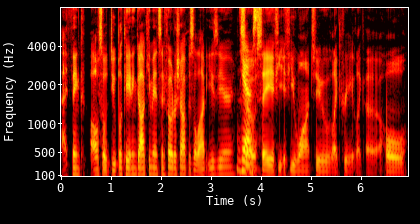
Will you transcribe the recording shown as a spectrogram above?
I think also duplicating documents in Photoshop is a lot easier. Yes. So say if you if you want to like create like a, a whole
